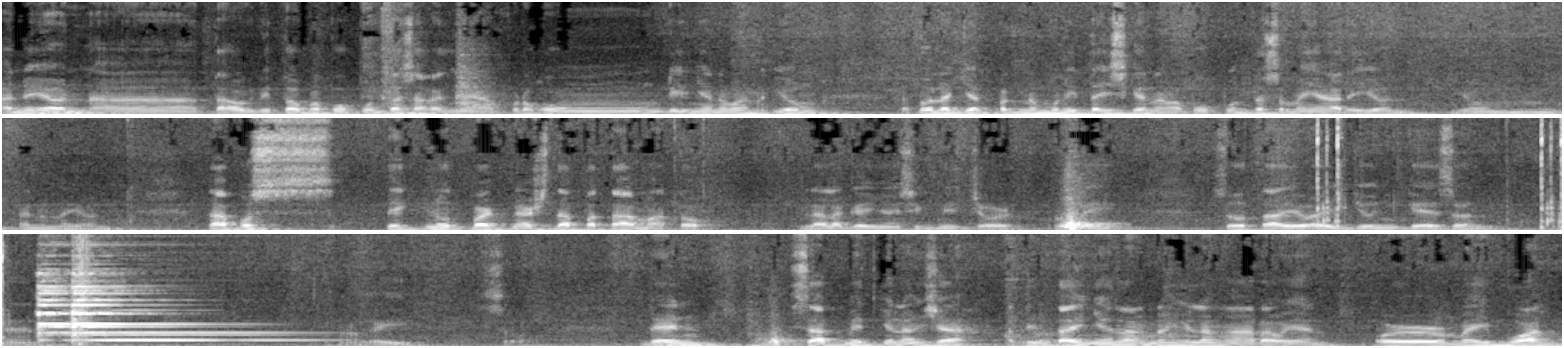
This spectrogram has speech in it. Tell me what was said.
ano yon uh, ah, tawag dito, mapupunta sa kanya. Pero kung hindi niya naman, yung katulad yan, pag na-monetize ka na, mapupunta sa mayari yon yung ano na yon Tapos, take note partners, dapat tama to. Lalagay niyo yung signature. Okay. So, tayo ay June Quezon. Yan. Okay. So, then, submit nyo lang siya. At hintayin nyo lang ng ilang araw yan. Or may buwan.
